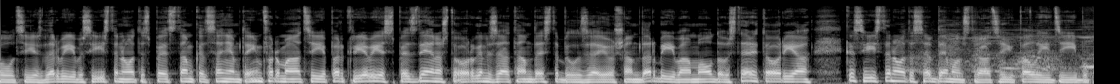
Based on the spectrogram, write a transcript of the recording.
Policijas darbības īstenotas pēc tam, kad saņemta informācija par Krievijas pēcdienestu organizētām destabilizējošām darbībām Moldovas teritorijā, kas īstenotas ar demonstrāciju palīdzību.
